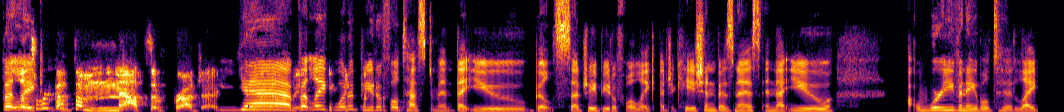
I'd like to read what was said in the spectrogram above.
But like Let's work on some massive project. Yeah, but like what a beautiful testament that you built such a beautiful like education business and that you uh, were even able to like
